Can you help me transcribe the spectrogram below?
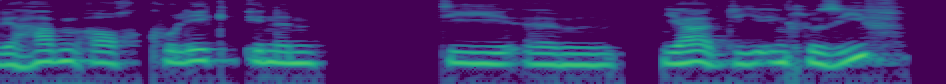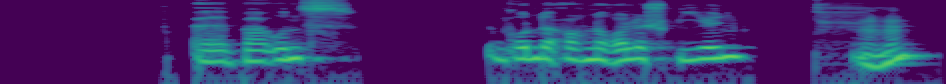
Wir haben auch KollegInnen, die, ähm, ja, die inklusiv äh, bei uns im Grunde auch eine Rolle spielen. Mhm.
